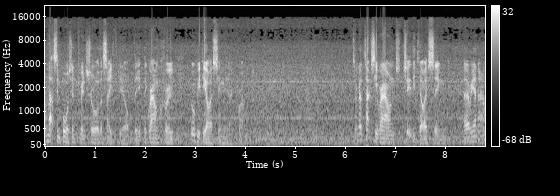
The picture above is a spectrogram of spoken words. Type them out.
and that's important to ensure the safety of the, the ground crew who will be de-icing the aircraft. So I'm going to taxi round to the de-icing area now.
